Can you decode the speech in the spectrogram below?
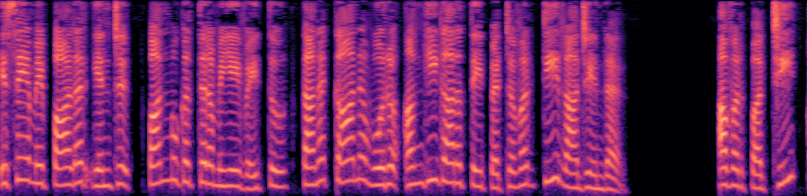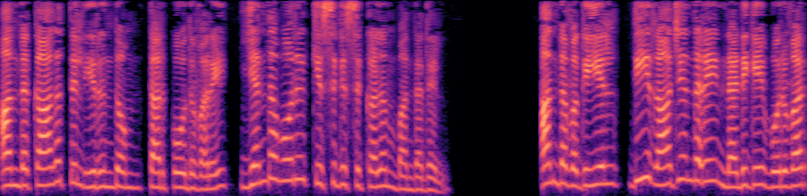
இசையமைப்பாளர் என்று பன்முகத்திறமையை வைத்து தனக்கான ஒரு அங்கீகாரத்தை பெற்றவர் டி. ராஜேந்தர். அவர் பற்றி அந்த காலத்தில் இருந்தும் தற்போது வரை எந்தவொரு கிசுகிசுக்களும் வந்ததில் அந்த வகையில் டி ராஜேந்தரை நடிகை ஒருவர்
